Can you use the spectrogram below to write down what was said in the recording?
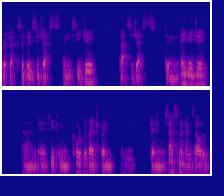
reflexively suggests an ECG, that suggests doing an ABG. And if you can call up the reg when, when you've done your assessment and tell them,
